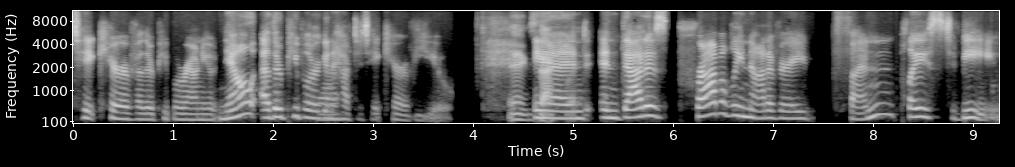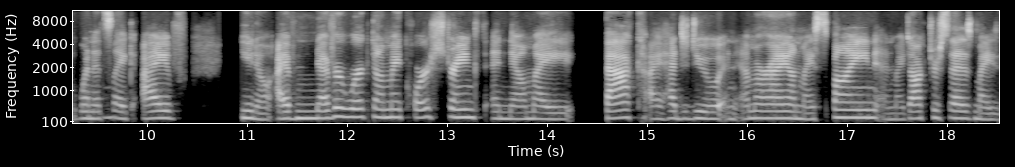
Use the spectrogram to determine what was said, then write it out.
take care of other people around you. Now other people are yeah. going to have to take care of you. Exactly. And and that is probably not a very fun place to be when it's mm-hmm. like I've you know, I've never worked on my core strength and now my back. I had to do an MRI on my spine, and my doctor says my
